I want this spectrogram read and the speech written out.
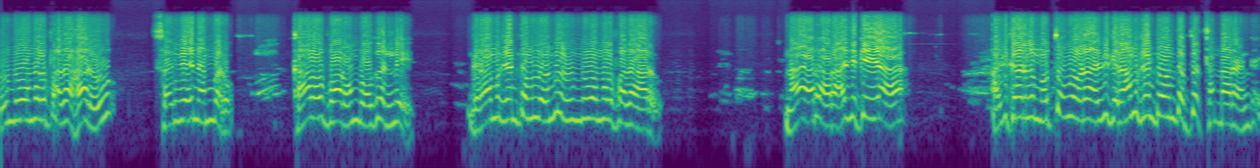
రెండు వందల పదహారు సర్వే నెంబరు కాలువపురం పోకండి. గ్రామ గంటంలోని రెండు వందల పదహారు. నా రాజకీయ అధికారులు మొత్తం కూడా అది గ్రామ గంటం అని తప్పిస్తున్నారండి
